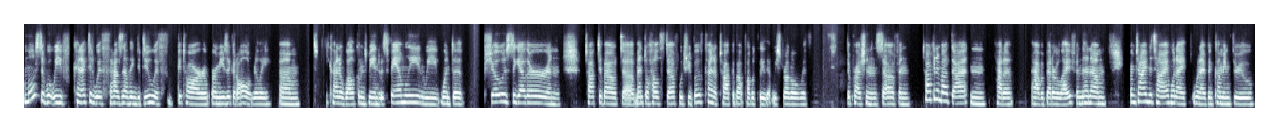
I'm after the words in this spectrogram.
most of what we've connected with has nothing to do with guitar or music at all, really. Um, he kind of welcomed me into his family, and we went to shows together and talked about uh, mental health stuff, which we both kind of talk about publicly that we struggle with depression and stuff, and talking about that and how to have a better life. And then um, from time to time, when I when I've been coming through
